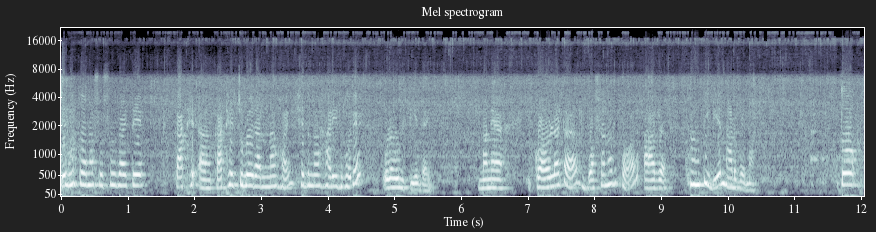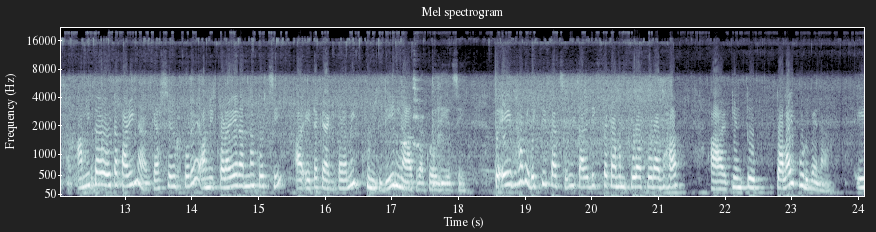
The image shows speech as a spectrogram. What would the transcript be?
যেহেতু আমার শ্বশুরবাড়িতে কাঠে কাঠের চুলোয় রান্না হয়, সেজন্য হাঁড়ি ধরে ওরা উল্টিয়ে দেয়। মানে করলাটা বসানোর পর আর খুন্তি দিয়ে নাড়বে না। তো আমি তো ওটা পারি না, গ্যাসের উপরে আমি কড়াইয়ে রান্না করছি আর এটাকে একবার আমি খুন্তি দিয়েই নাড়াচাড়া করে দিয়েছি। তো এইভাবে দেখতেই পাচ্ছেন চারিদিকটা কেমন পোড়া পোড়া ভাব আর কিন্তু তলাই পুড়বে না। এই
